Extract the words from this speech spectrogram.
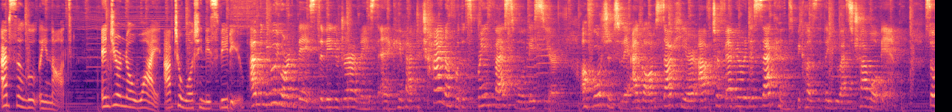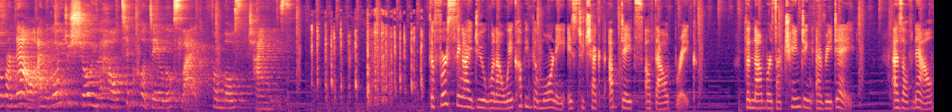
Absolutely not. And you'll know why after watching this video. I'm a New York based video journalist and came back to China for the Spring Festival this year. Unfortunately, I got stuck here after February the 2nd because of the US travel ban. So for now, I'm going to show you how a typical day looks like for most Chinese. The first thing I do when I wake up in the morning is to check the updates of the outbreak. The numbers are changing every day. As of now,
